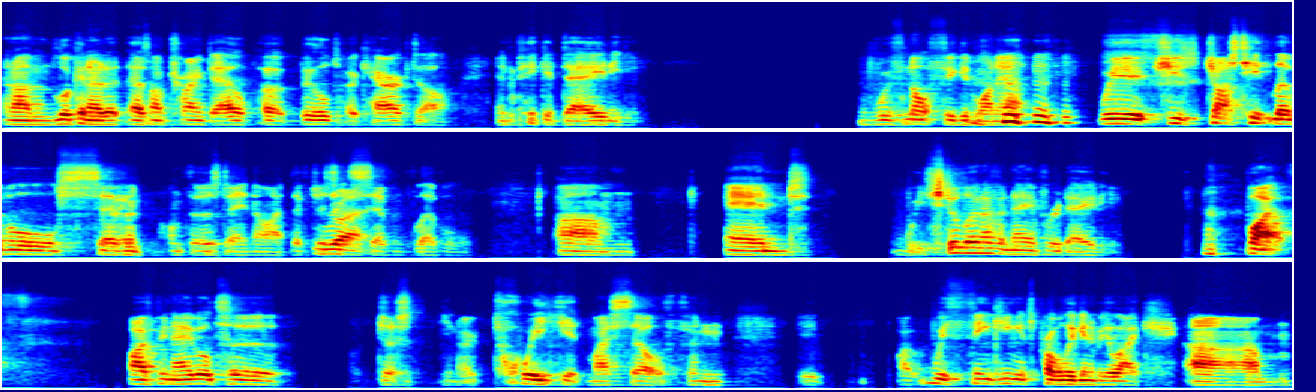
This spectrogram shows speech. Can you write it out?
and I'm looking at it as I'm trying to help her build her character and pick a deity. We've not figured one out. We're she's just hit level seven on Thursday night. They've just Right. hit seventh level, um, and we still don't have a name for a deity. But I've been able to just you know tweak it myself, and it, uh, with thinking it's probably going to be like um,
